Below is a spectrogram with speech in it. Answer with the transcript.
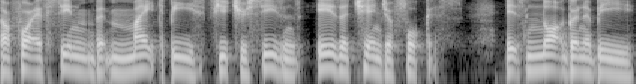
or what I've seen that might be future seasons is a change of focus. It's not going to be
